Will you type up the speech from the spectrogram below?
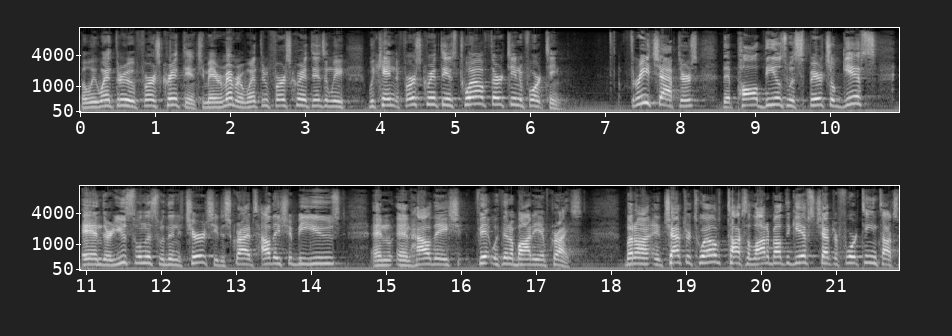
But we went through 1 Corinthians. You may remember, we went through 1 Corinthians and we, we came to 1 Corinthians 12, 13, and 14. Three chapters that Paul deals with spiritual gifts and their usefulness within the church. He describes how they should be used and, and how they fit within a body of Christ. But uh, in chapter 12 talks a lot about the gifts. Chapter 14 talks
